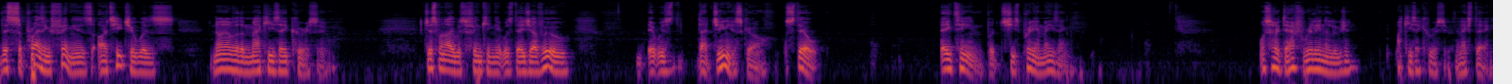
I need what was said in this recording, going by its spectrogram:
this surprising thing is our teacher was none other than Makise Kurisu. Just when I was thinking it was deja vu, it was that genius girl. Still 18, but she's pretty amazing. Was her death really an illusion? Makise Kurisu, the next day.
